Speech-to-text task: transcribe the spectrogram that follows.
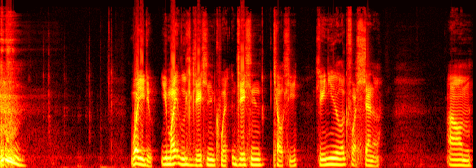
what do you do? You might lose Jason Jason Kelce, so you need to look for a center. Um,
